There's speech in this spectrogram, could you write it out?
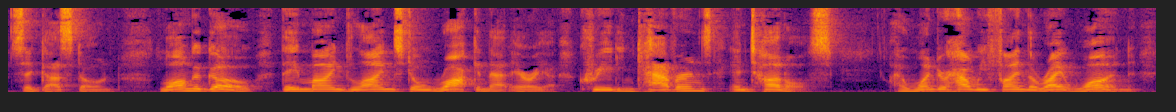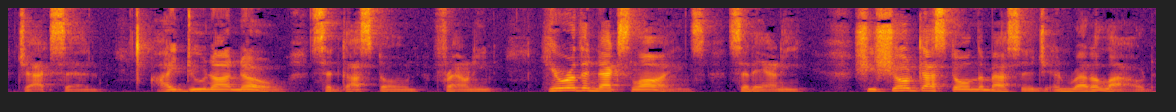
said Gaston. Long ago, they mined limestone rock in that area, creating caverns and tunnels. I wonder how we find the right one, Jack said. I do not know, said Gaston, frowning. Here are the next lines, said Annie. She showed Gaston the message and read aloud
